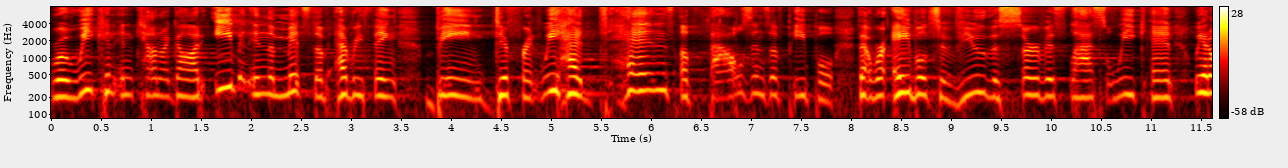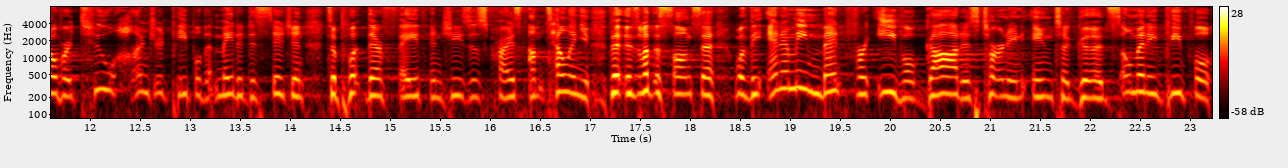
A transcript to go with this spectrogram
where we can encounter God even in the midst of everything being different. We had tens of thousands of people that were able to view the service last weekend. We had over 200 people that made a decision to put their faith in Jesus Christ. I'm telling you, that is what the song said. What the enemy meant for evil, God is turning into good. So many people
